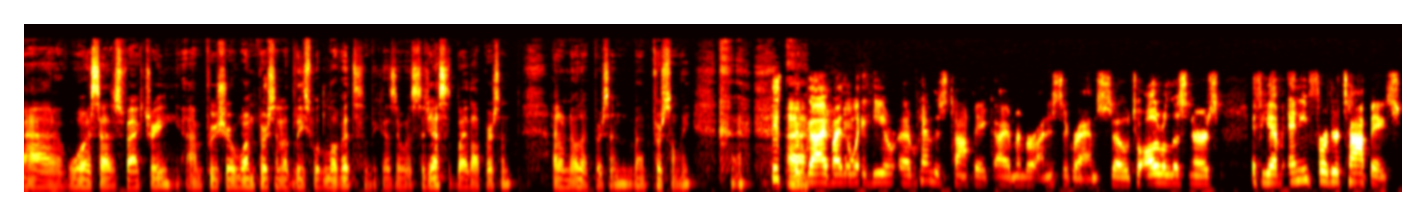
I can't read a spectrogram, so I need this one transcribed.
uh, was satisfactory. I'm pretty sure one person at least would love it because it was suggested by that person. I don't know that person, but personally. He's a good uh, guy, by the way. He uh, recommended this topic, I remember, on Instagram. So, to all of our listeners, if you have any further topics,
